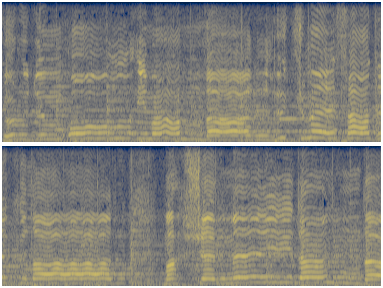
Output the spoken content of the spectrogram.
Gördüm ol imamlar hükme sadıklar. Mahşer meydanında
